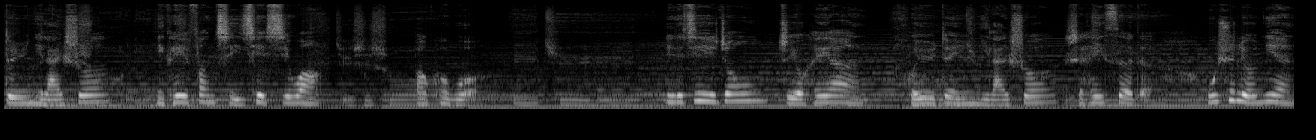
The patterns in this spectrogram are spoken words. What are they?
对于你来说，你可以放弃一切希望，包括我。你的记忆中只有黑暗，回忆对于你来说是黑色的，无需留念。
